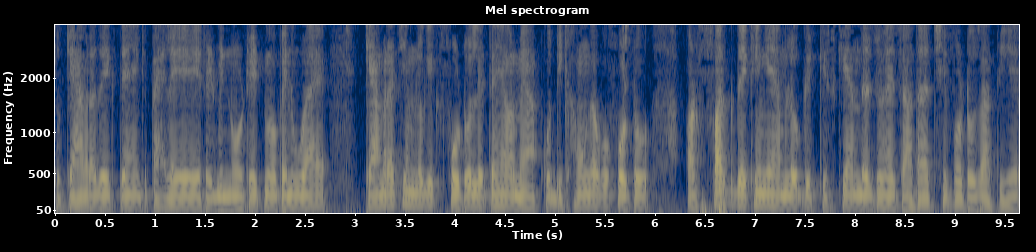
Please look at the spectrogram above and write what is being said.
तो कैमरा देखते हैं कि पहले रेडमी नोट एट में ओपन हुआ है। कैमरा की हम लोग एक फ़ोटो लेते हैं और मैं आपको दिखाऊँगा वो फ़ोटो और फ़र्क देखेंगे हम लोग कि किसके अंदर जो है ज़्यादा अच्छी फ़ोटोज़ आती है।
